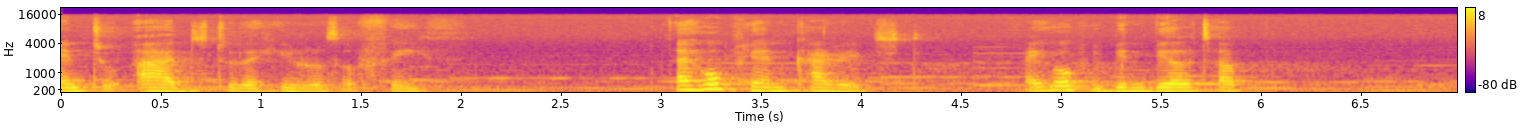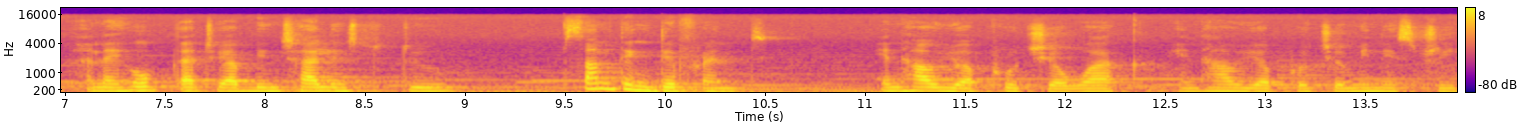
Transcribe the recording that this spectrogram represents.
and to add to the heroes of faith. I hope you're encouraged. I hope you've been built up. And I hope that you have been challenged to do something different in how you approach your work, in how you approach your ministry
